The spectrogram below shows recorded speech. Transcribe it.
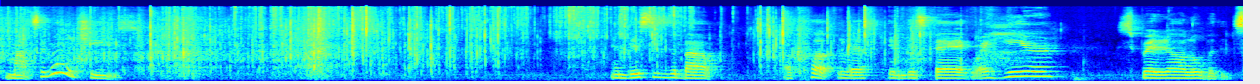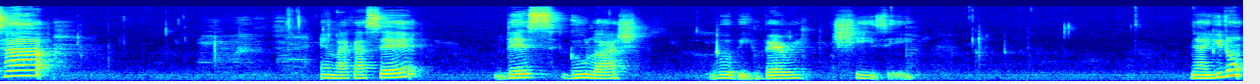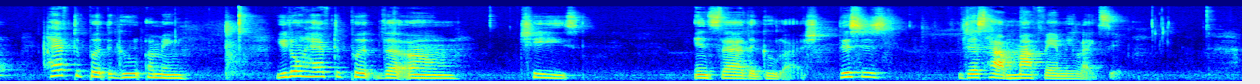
mozzarella cheese. And this is about a cup left in this bag right here. Spread it all over the top. And like I said, this goulash will be very cheesy. Now you don't have to put the goo I mean, you don't have to put the um cheese inside the goulash. This is just how my family likes it.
